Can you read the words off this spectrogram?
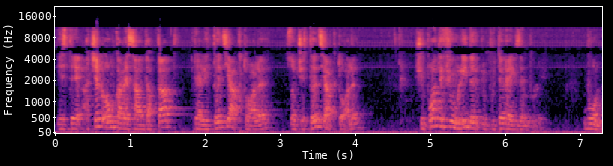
este acel om care s-a adaptat realității actuale, societății actuale și poate fi un lider prin puterea exemplului. Bun.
